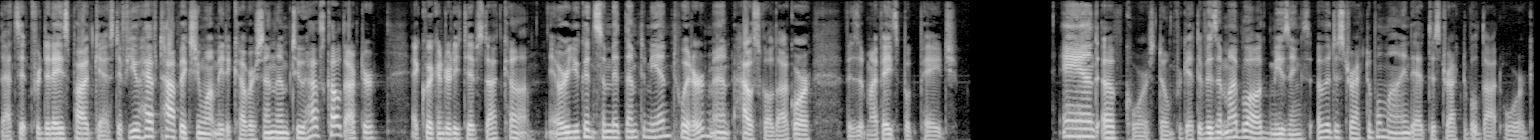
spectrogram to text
That's it for today's podcast. If you have topics you want me to cover, send them to housecalldoctor at quickanddirtytips.com. Or you can submit them to me on Twitter at housecalldoc or visit my Facebook page. And of course, don't forget to visit my blog, Musings of a Distractible Mind, at distractible.org.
